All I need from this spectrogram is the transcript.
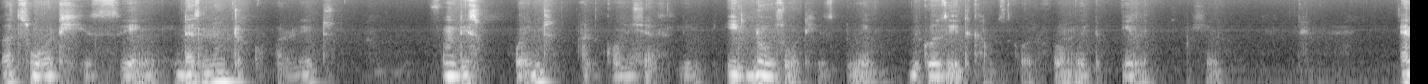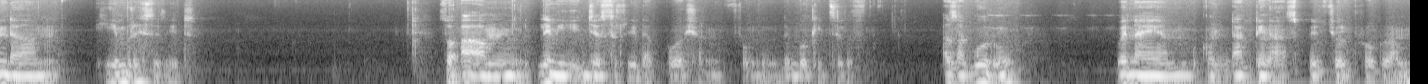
That's what he's saying. He does not operate from this point unconsciously. He knows what he's doing because it comes out from within him. And um, he embraces it. So um, let me just read a portion from the book itself. As a guru, when I am conducting a spiritual program,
